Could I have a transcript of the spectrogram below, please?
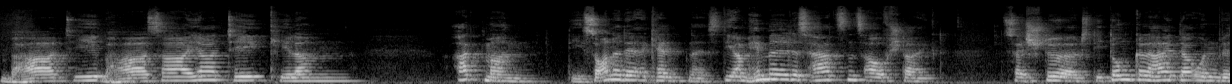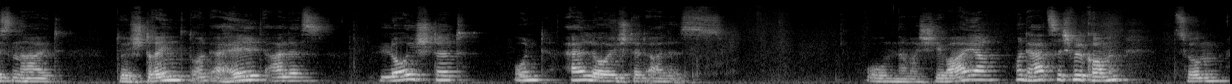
bhati bhasayate kilam. Atman, die Sonne der Erkenntnis, die am Himmel des Herzens aufsteigt, zerstört die Dunkelheit der Unwissenheit, durchdringt und erhellt alles, leuchtet und erleuchtet alles. Om Namah Shivaya und herzlich willkommen zum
